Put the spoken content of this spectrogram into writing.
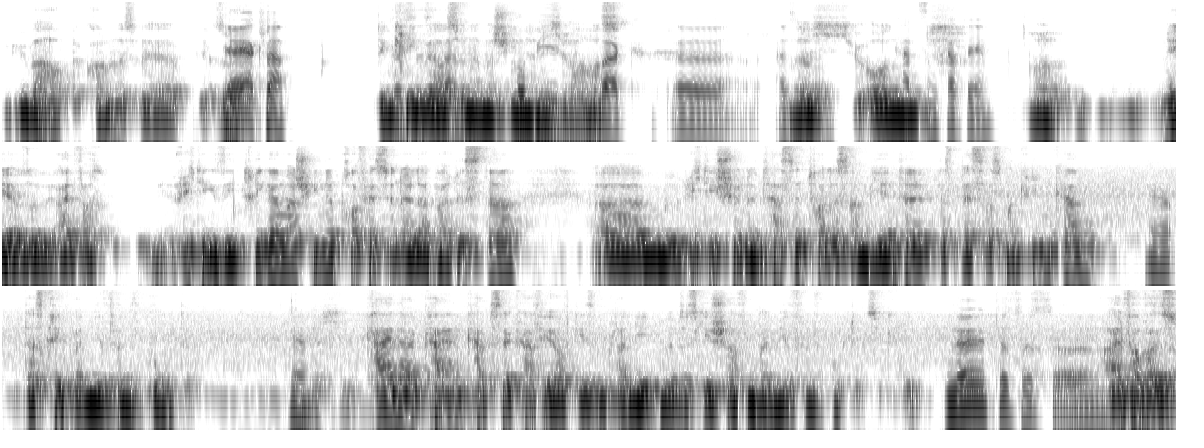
überhaupt bekommen. Das wäre also, Ja, ja, klar. den Das kriegen wir aus so einer Maschine Kopi, nicht raus. Luwak, äh, also Nicht? Und, Katzenkaffee. äh, nee, also einfach richtige Siebträgermaschine, professioneller Barista, ähm, richtig schöne Tasse, tolles Ambiente, das Beste, was man kriegen kann. Ja. Das kriegt bei mir fünf Punkte. Ja. Keiner, kein Kapselkaffee auf diesem Planeten wird es je schaffen, bei mir fünf Punkte zu kriegen. Nö, das ist äh, Einfach weil es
